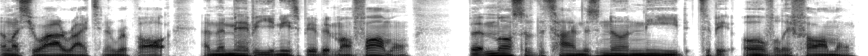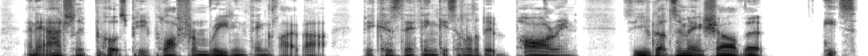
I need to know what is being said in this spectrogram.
unless you are writing a report, and then maybe you need to be a bit more formal. But most of the time, there's no need to be overly formal, and it actually puts people off from reading things like that because they think it's a little bit boring. So you've got to make sure that it's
